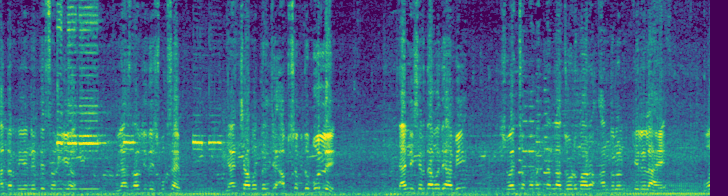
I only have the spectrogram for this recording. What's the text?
आदरणीय नेते स्वर्गीय विलासरावजी देशमुख साहेब यांच्याबद्दल जे अपशब्द बोलले त्या निषेधामध्ये आम्ही शिवाजी चौकामध्ये त्यांना जोडमार आंदोलन केलेलं आहे. व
